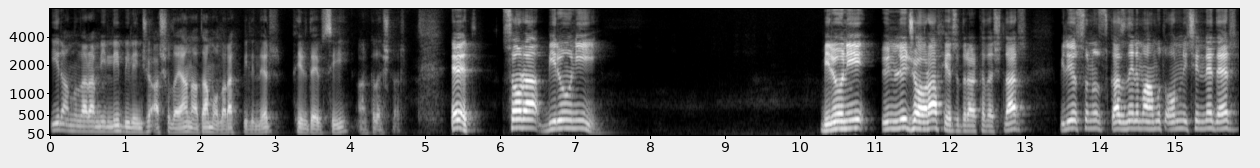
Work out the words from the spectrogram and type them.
İranlılara milli bilinci aşılayan adam olarak bilinir Firdevsi arkadaşlar. Evet sonra Biruni. Biruni ünlü coğrafyacıdır arkadaşlar. Biliyorsunuz Gazneli Mahmut onun için ne der?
